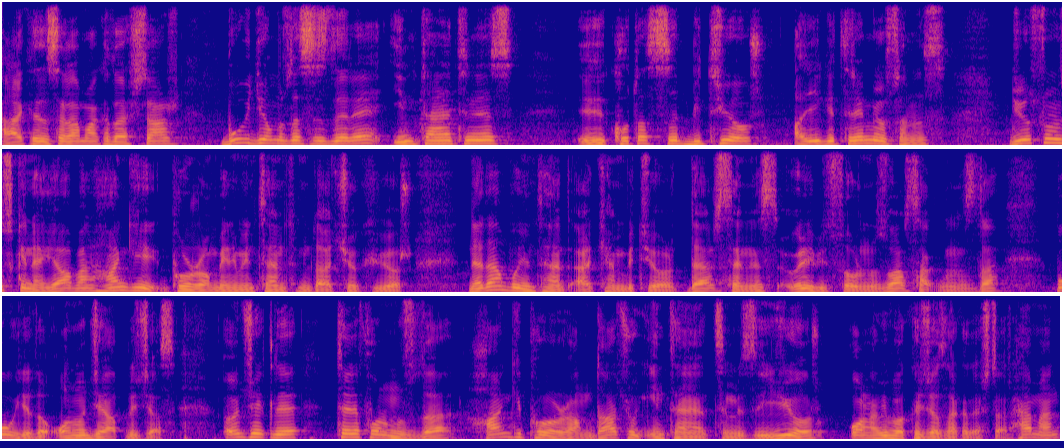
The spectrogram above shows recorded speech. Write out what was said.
Herkese selam arkadaşlar. Bu videomuzda sizlere internetiniz e, kotası bitiyor, ayı getiremiyorsanız diyorsunuz ki ne ya ben hangi program benim internetimi daha çok yiyor? Neden bu internet erken bitiyor derseniz öyle bir sorunuz varsa aklınızda bu videoda onu cevaplayacağız. Öncelikle telefonumuzda hangi program daha çok internetimizi yiyor ona bir bakacağız arkadaşlar. Hemen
